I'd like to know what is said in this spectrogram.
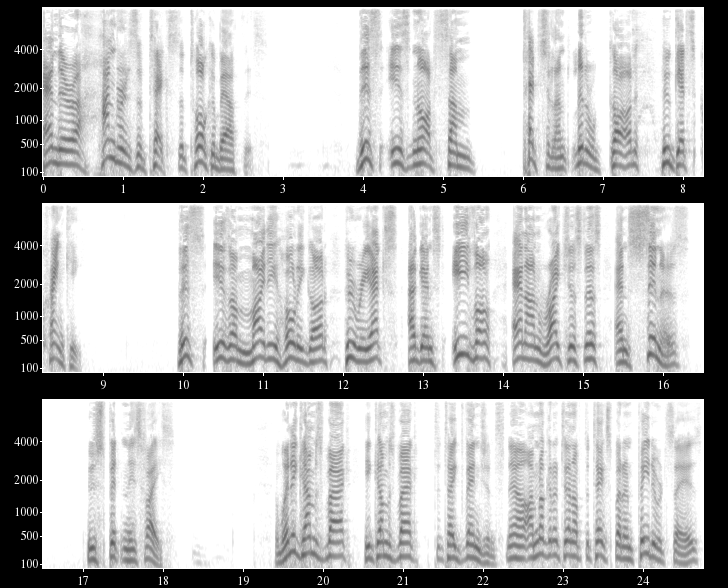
And there are hundreds of texts that talk about this. This is not some petulant little God who gets cranky. This is a mighty holy God who reacts against evil and unrighteousness and sinners who spit in his face. And when he comes back, he comes back to take vengeance. Now, I'm not going to turn up the text, but in Peter it says,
